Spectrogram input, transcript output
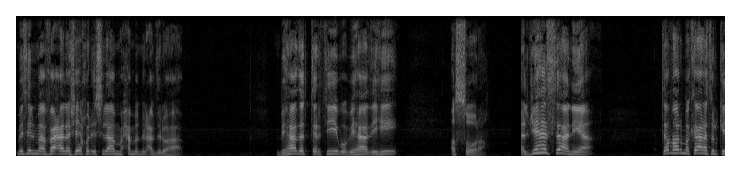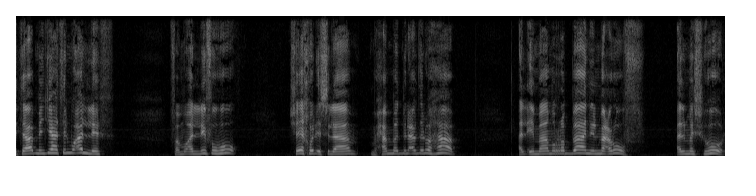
مثل ما فعل شيخ الإسلام محمد بن عبد الوهاب. بهذا الترتيب وبهذه الصورة. الجهة الثانية تظهر مكانة الكتاب من جهة المؤلف. فمؤلفه شيخ الإسلام محمد بن عبد الوهاب الإمام الرباني المعروف المشهور.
